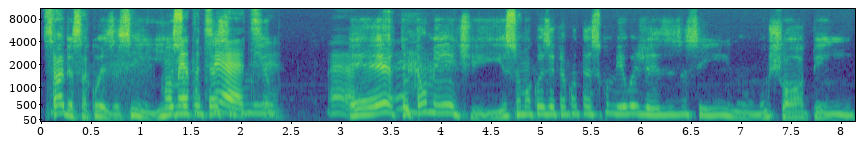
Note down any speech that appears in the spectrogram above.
sabe essa coisa assim? E isso Momento acontece Tiete. comigo. É. É, totalmente. E isso é uma coisa que acontece comigo às vezes, assim, num shopping,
